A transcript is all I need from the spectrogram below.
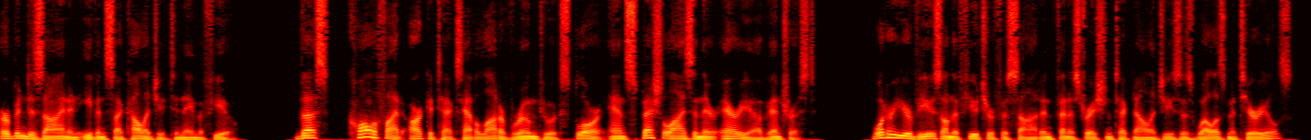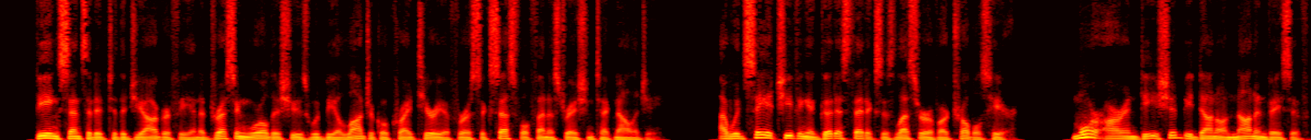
urban design, and even psychology, to name a few. Thus, qualified architects have a lot of room to explore and specialize in their area of interest. What are your views on the future facade and fenestration technologies as well as materials? Being sensitive to the geography and addressing world issues would be a logical criteria for a successful fenestration technology. I would say achieving a good aesthetics is lesser of our troubles here. More R&D should be done on non-invasive,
